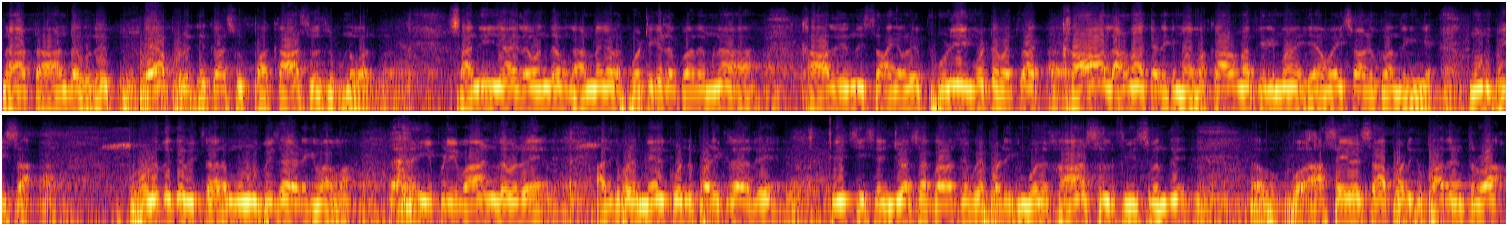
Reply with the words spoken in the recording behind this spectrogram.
நாட்டை ஆண்டவர் பேப்பருக்கு காசு பா- காசு வசூல் பண்ணுவார். சனி ஞாயிறு வந்து அவங்க அண்ணங்களை பொட்டிக்கடை உட்காந்தோம்னா கால் இருந்து சாயங்காலம் புளியும் கொட்டை வைத்தா கால் அணா கிடைக்குமாமா காரணம் தெரியுமா? என் வயசு ஆள் உட்காந்துக்கிங்க மூணு பைசா. பொழுதுக்கு விற்றாலும் மூணு பைசா கிடைக்குமாமா இப்படி வாழ்ந்தவர் அதுக்கப்புறம் மேற்கொண்டு படிக்கிறாரு. திருச்சி சென்ட் ஜோசப் காலேஜில் போய் படிக்கும்போது ஹாஸ்டல் ஃபீஸ் வந்து அசைவ சாப்பாடுக்கு பதினெட்டு ரூபா.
